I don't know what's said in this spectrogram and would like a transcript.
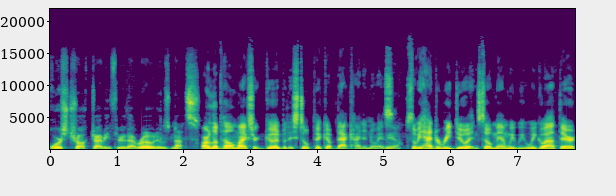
horse truck driving through that road. It was nuts. our lapel mics are good but they still pick up that kind of noise Yeah. so we had to redo it and so man we, we, we go out there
